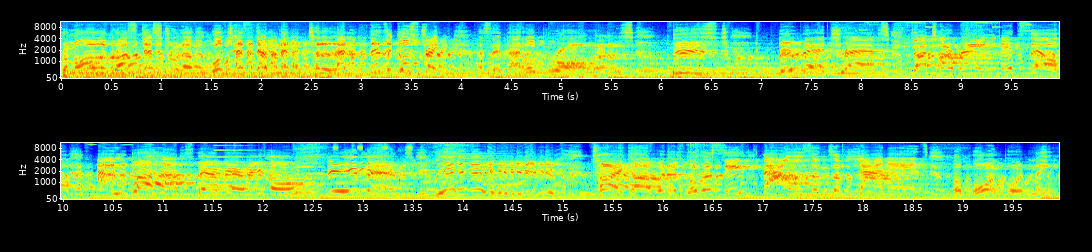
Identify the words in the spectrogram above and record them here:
from all across Destruna will test their mental and physical strength as they battle brawlers, beast, booby traps, the terrain itself, and perhaps their very own demons. Tai Kai winners will receive thousands of shinies, but more importantly,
